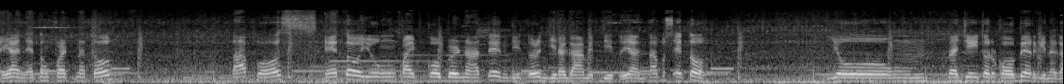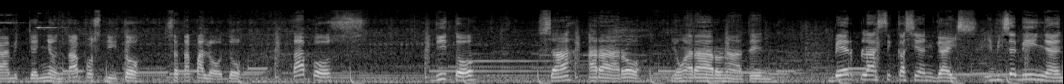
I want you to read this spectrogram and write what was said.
Ayan. Etong part na to. Tapos, ito yung pipe cover natin. Dito rin ginagamit dito. Yan. Tapos ito yung radiator cover ginagamit dyan yon tapos dito sa tapalodo. Tapos dito sa araro. Yung araro natin. Bare plastic kasi yan guys. Ibig sabihin yan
